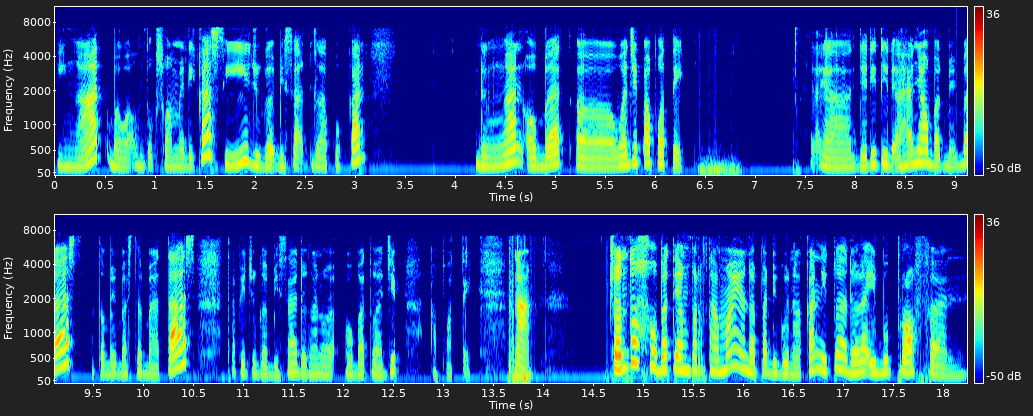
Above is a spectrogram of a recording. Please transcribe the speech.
Ingat bahwa untuk swamedikasi juga bisa dilakukan dengan obat uh, wajib apotek. Ya, jadi tidak hanya obat bebas atau bebas terbatas, tapi juga bisa dengan obat wajib apotek. Nah, contoh obat yang pertama yang dapat digunakan itu adalah ibuprofen.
